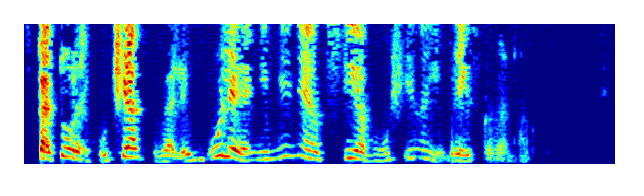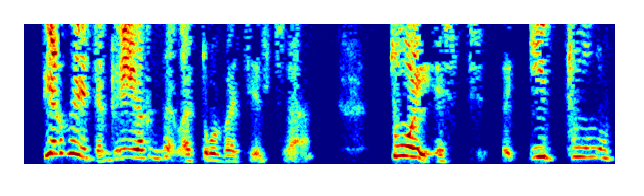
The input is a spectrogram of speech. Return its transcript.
в которых участвовали более не менее все мужчины еврейского народа. Первый – это грех золотого тельца. То есть и тут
